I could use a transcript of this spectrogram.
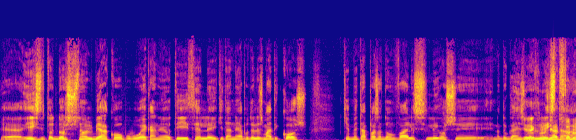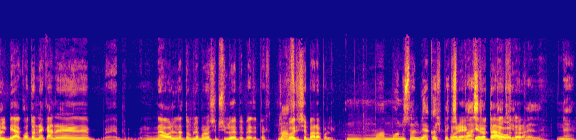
Ε, έχεις δει τον Ντόρσεϊ στον Ολυμπιακό που έκανε ό,τι ήθελε και ήταν αποτελεσματικός. Και μετά πας να τον βάλεις λίγο σε, να τον κάνεις Κοίτα, η χρονιά του ρολίστα. στον Ολυμπιακό τον έκανε ε, να όλοι να τον βλέπουν ως υψηλού επίπεδου. παίκτη. Τον Μα- βοήθησε πάρα πολύ. Μα μόνος στον Ολυμπιακό έχει παίξει Ωραία. μπάσκετ. Και ρωτάω τέτοιο εγώ τώρα. επίπεδο. Ναι.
